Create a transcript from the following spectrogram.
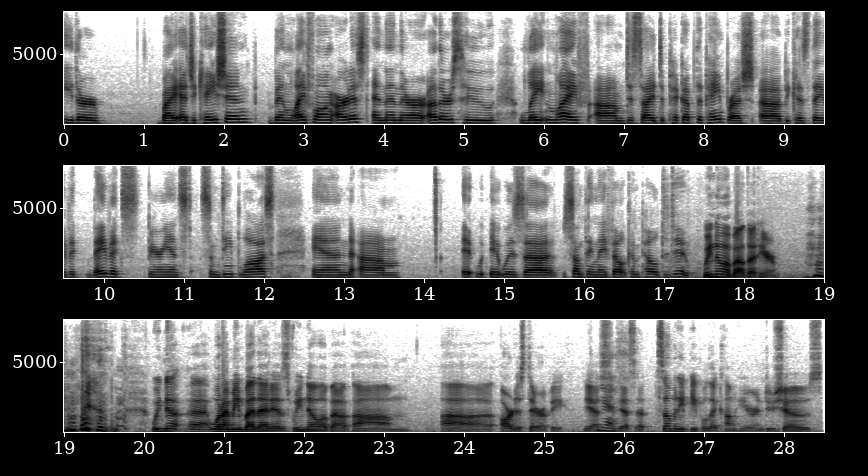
either by education been lifelong artists, and then there are others who late in life um, decide to pick up the paintbrush uh, because they've they've experienced some deep loss, and um, it it was uh, something they felt compelled to do. We know about that here. we know uh, what I mean by that is we know about um, uh, artist therapy. Yes, Yes. yes. Uh, so many people that come here and do shows.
